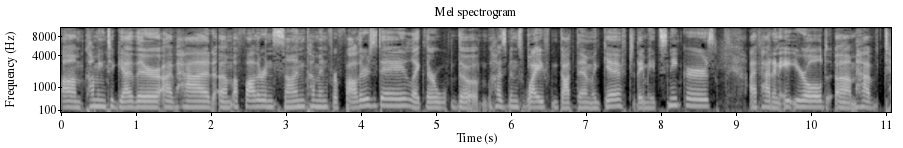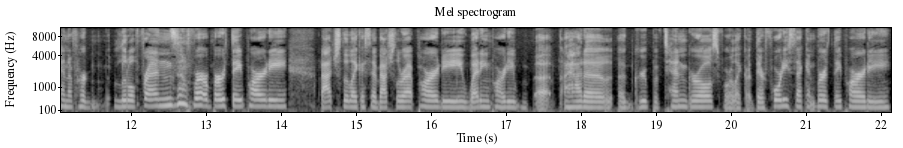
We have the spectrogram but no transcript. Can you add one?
um, coming together. I've had um, a father and son come in for Father's Day. Like their, the husband's wife got them a gift. They made sneakers. I've had an eight year old um, have 10 of her little friends for a birthday party, bachelor, like I said, bachelorette party, wedding party. Uh, I had a, a group of 10 girls for like their 42nd birthday party.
